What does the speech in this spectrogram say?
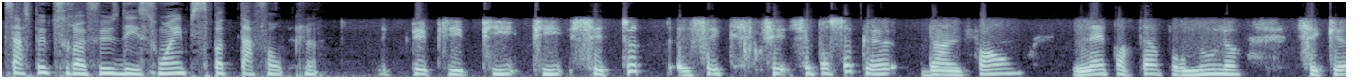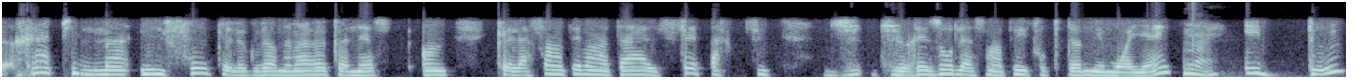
ça se peut que tu refuses des soins, puis c'est pas de ta faute, là. Puis, puis, puis, puis c'est tout. C'est, c'est, c'est pour ça que, dans le fond, l'important pour nous, là, c'est que rapidement, il faut que le gouvernement reconnaisse, un, que la santé mentale fait partie du, du réseau de la santé. Il faut qu'il donne les moyens. Ouais. Et deux,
